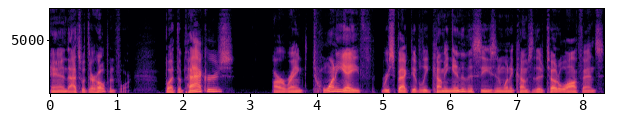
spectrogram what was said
and that's what they're hoping for. But the Packers are ranked 28th, respectively, coming into the season when it comes to their total offense.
